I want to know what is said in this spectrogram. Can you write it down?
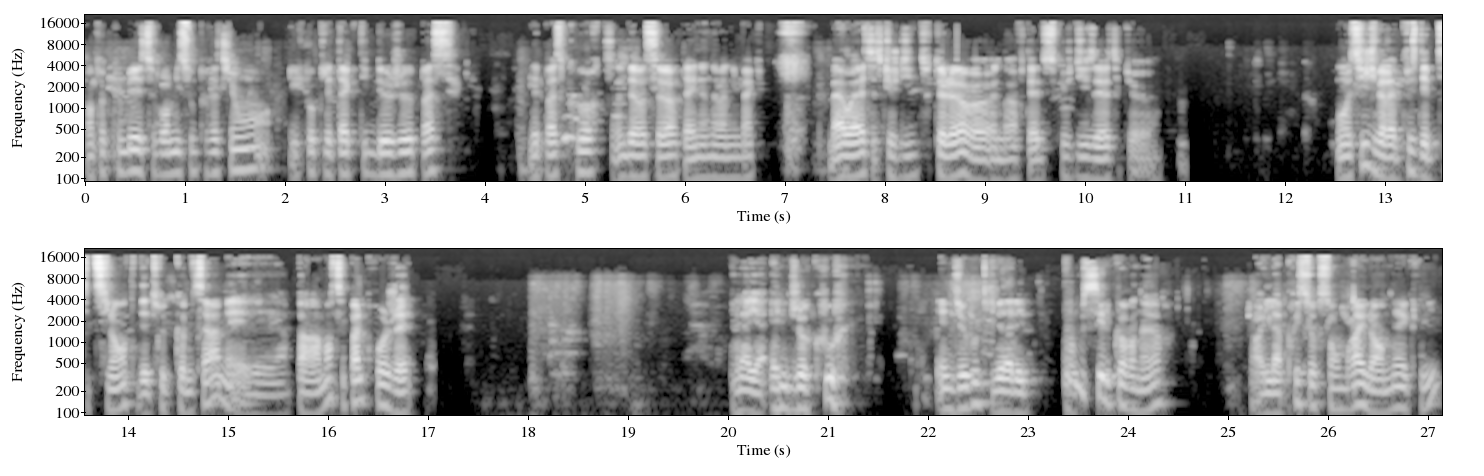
Quand QB est souvent mis sous pression, il faut que les tactiques de jeu passent. Des passes courtes, des receveurs, end, running back. Bah ouais, c'est ce que je dis tout à l'heure, euh, Undrafted. Ce que je disais, c'est que moi aussi, je verrais plus des petites slants, des trucs comme ça, mais apparemment, c'est pas le projet. Et là, il y a Njoku. Njoku qui vient d'aller pousser le corner. Genre, il l'a pris sur son bras, il l'a emmené avec lui.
